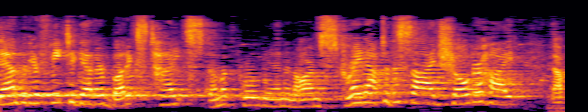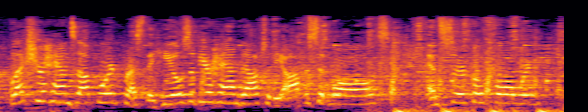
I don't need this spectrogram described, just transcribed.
Stand with your feet together, buttocks tight, stomach pulled in, and arms straight out to the side, shoulder height. Now flex your hands upward, press the heels of your hand out to the opposite walls, and circle forward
